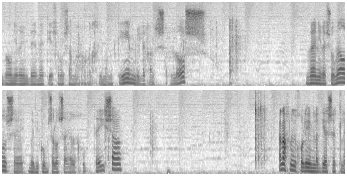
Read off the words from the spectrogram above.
בואו נראה אם באמת יש לנו שם ערכים אמיתיים, נלך על 3. ונראה שהוא אומר לנו שבמיקום 3 הערך הוא 9. אנחנו יכולים לגשת ל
